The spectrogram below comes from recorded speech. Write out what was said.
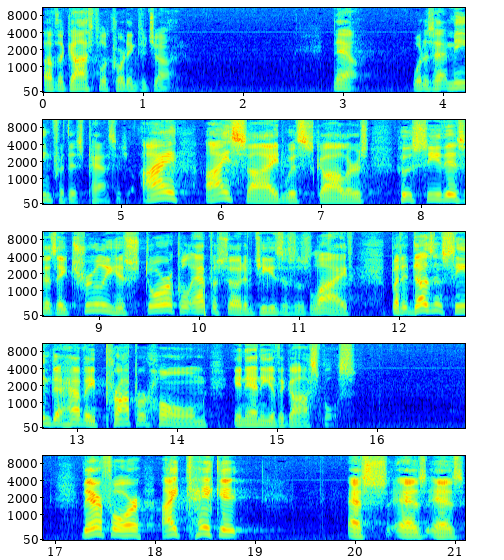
of the gospel according to John. Now, what does that mean for this passage? I, I side with scholars who see this as a truly historical episode of Jesus' life, but it doesn't seem to have a proper home in any of the Gospels. Therefore, I take it as, as, as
